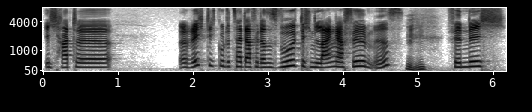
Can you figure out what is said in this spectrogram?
Ich hatte eine richtig gute Zeit dafür, dass es wirklich ein langer Film ist. Mhm. Finde ich,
